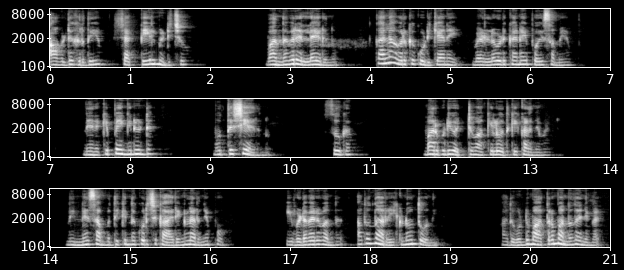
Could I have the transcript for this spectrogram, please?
അവളുടെ ഹൃദയം ശക്തിയിൽ മിടിച്ചു. വന്നവരെല്ലായിരുന്നു കല അവർക്ക് കുടിക്കാനായി വെള്ളമെടുക്കാനായി പോയ സമയം. നിനക്കിപ്പോൾ എങ്ങനെയുണ്ട്? മുത്തശ്ശിയായിരുന്നു. സുഖം. മറുപടി ഒറ്റ വാക്കിൽ ഒതുക്കി നിന്നെ സംബന്ധിക്കുന്ന കുറച്ച് കാര്യങ്ങൾ അറിഞ്ഞപ്പോൾ ഇവിടെ വരെ വന്ന് അതൊന്ന് അറിയിക്കണമെന്ന് തോന്നി. അതുകൊണ്ട് മാത്രം വന്നതാണ് ഞങ്ങൾ.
